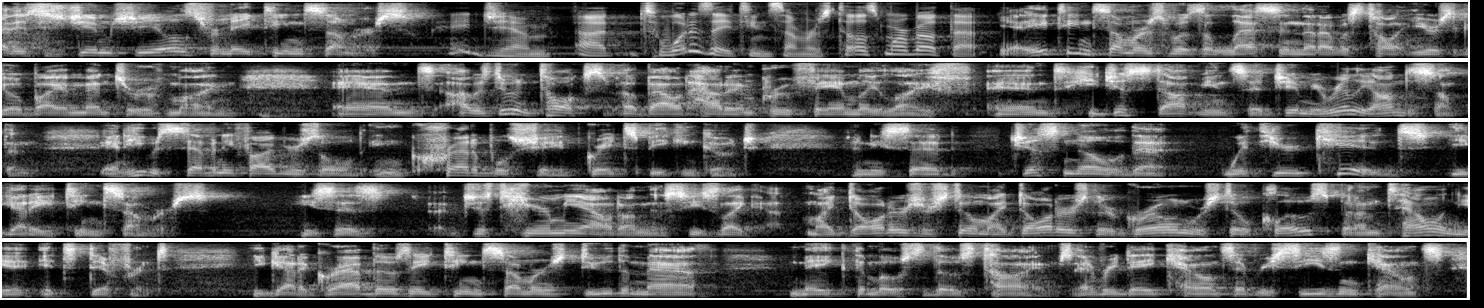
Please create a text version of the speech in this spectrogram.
This is Jim Shields from 18 Summers. Hey, Jim. Uh, so, what is 18 Summers? Tell us more about that. Yeah, 18 Summers was a lesson that I was taught years ago by a mentor of mine. And I was doing talks about how to improve family life. And he just stopped me and said, Jim, you're really onto something. And he was 75 years old, incredible shape, great speaking coach. And he said, just know that with your kids, you got 18 summers. He says, just hear me out on this. He's like, my daughters are still my daughters. They're grown. We're still close, but I'm telling you, it's different. You got to grab those 18 summers, do the math, make the most of those times. Every day counts, every season counts.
